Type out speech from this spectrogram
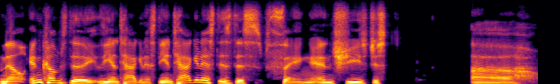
Now in comes the the antagonist. The antagonist is this thing and she's just uh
